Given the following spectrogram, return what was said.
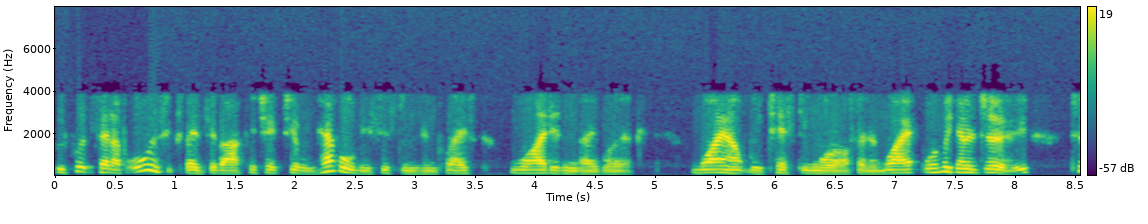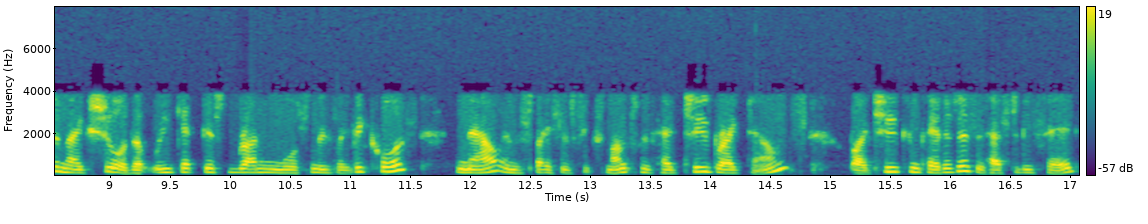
we put set up all this expensive architecture, we have all these systems in place, why didn't they work? Why aren't we testing more often? And why, what are we going to do to make sure that we get this running more smoothly? Because now, in the space of six months, we've had two breakdowns by two competitors, it has to be said.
